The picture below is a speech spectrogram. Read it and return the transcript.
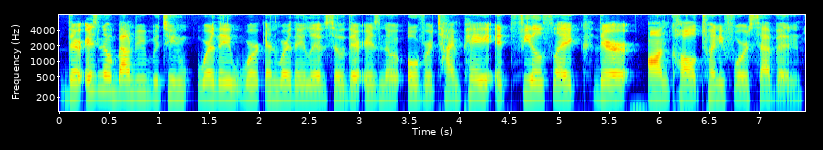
There is no boundary between where they work and where they live, so there is no overtime pay. It feels like they're on call 24 7.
